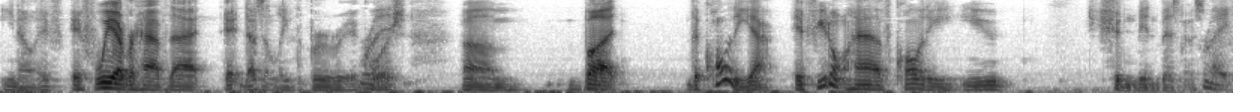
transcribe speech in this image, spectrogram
you know, if if we ever have that, it doesn't leave the brewery, of Right. course. Um, but the quality, yeah. If you don't have quality, you shouldn't be in business. Right.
